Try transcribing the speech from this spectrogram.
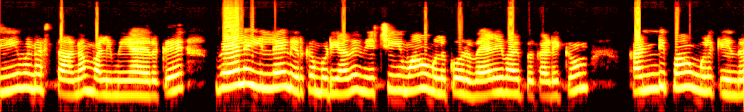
ஜீவனஸ்தானம் வலிமையா இருக்கு. வேலை இல்லைன்னு இருக்க முடியாது. நிச்சயமா உங்களுக்கு ஒரு வேலை வாய்ப்பு கிடைக்கும். கண்டிப்பா உங்களுக்கு இந்த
